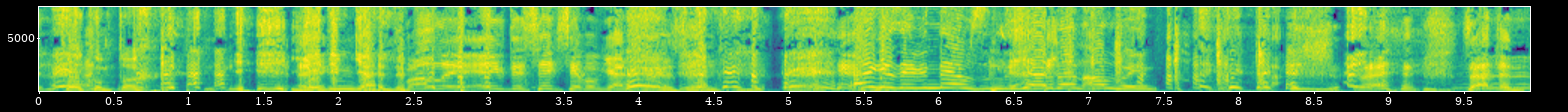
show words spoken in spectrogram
Tokum tok. Yedim geldim. Vallahi evde seks yapıp geldim öyle söyleyeyim. Herkes evinde yapsın dışarıdan almayın. Zaten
